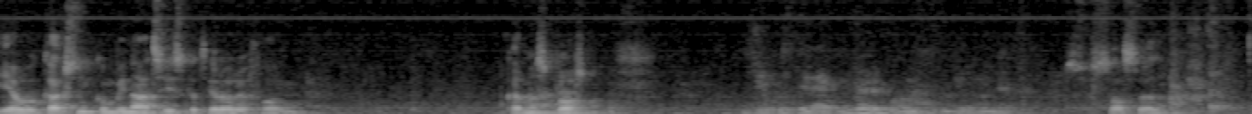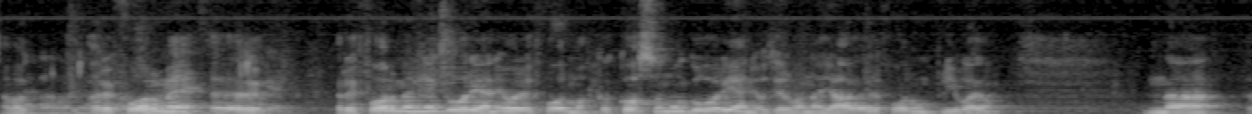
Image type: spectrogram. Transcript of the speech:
Je v kakšni kombinaciji s katero reformo? Kar na splošno. Že ko ste rekli, da reforme so seveda. Ampak reforme, eh, re, reforme ne govorjenje o reformah, kako samo govorjenje oziroma najave reform vplivajo na eh,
